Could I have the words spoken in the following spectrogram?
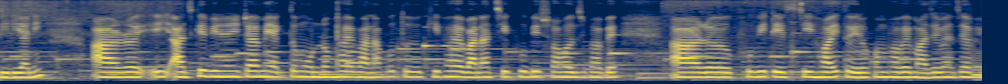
বিরিয়ানি। আর এই আজকের বিরিয়ানিটা আমি একদম অন্যভাবে বানাবো। তো কীভাবে বানাচ্ছি খুবই সহজভাবে আর খুবই টেস্টি হয়। তো এরকমভাবে মাঝে মাঝে আমি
